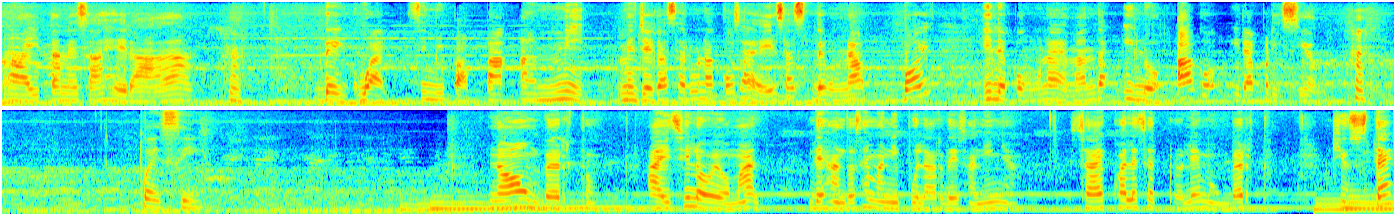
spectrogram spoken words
Ay, tan exagerada. De igual, si mi papá a mí me llega a hacer una cosa de esas, de una voy y le pongo una demanda y lo hago ir a prisión. Pues sí. No, Humberto, ahí sí lo veo mal, dejándose manipular de esa niña. ¿Sabe cuál es el problema, Humberto? Que usted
